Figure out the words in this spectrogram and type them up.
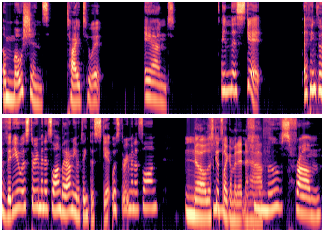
emotions tied to it. And in this skit i think the video is three minutes long but i don't even think the skit was three minutes long No, this gets like a minute and a half. he moves from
